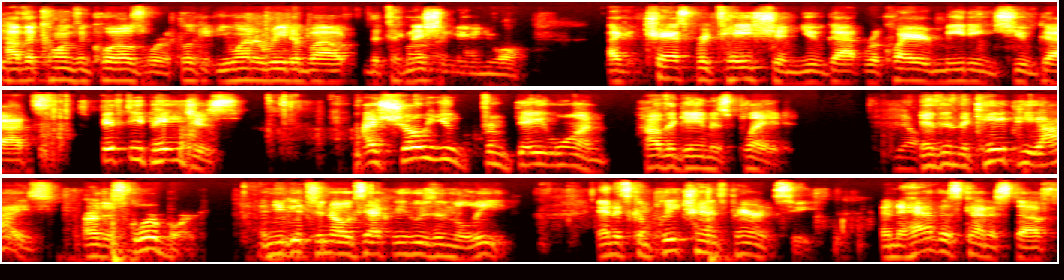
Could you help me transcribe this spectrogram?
How the cones and coils work. Look at you want to read about the technician manual, like transportation. You've got required meetings. You've got 50 pages. I show you from day one how the game is played. Yep. And then the KPIs are the scoreboard, and you get to know exactly who's in the lead. And it's complete transparency. And to have this kind of stuff,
